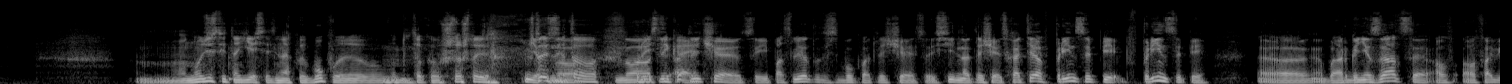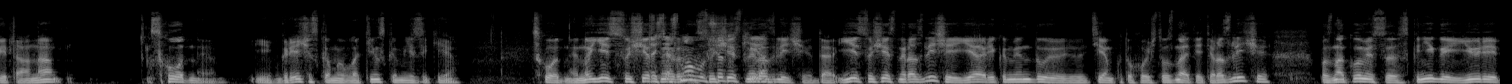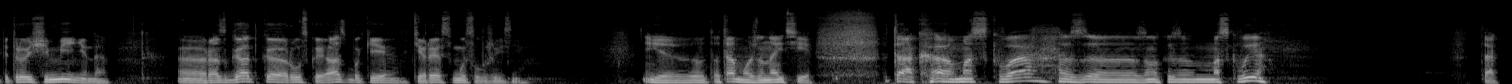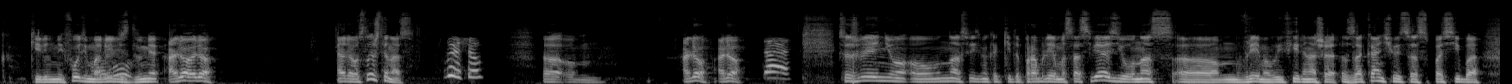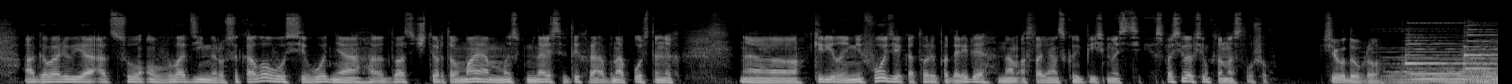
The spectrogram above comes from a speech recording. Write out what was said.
Ну, действительно, есть одинаковые буквы. Вот только что, что, Нет, что из но, этого но проистекает? отличаются, и последовательность букв отличается, и сильно отличается. Хотя, в принципе, в принципе э, организация алф, алфавита, она сходная и в греческом, и в латинском языке сходная. Но есть существенные, есть существенные различия. Да. Есть существенные различия. Я рекомендую тем, кто хочет узнать эти различия, познакомиться с книгой Юрия Петровича Минина разгадка русской азбуки-смысл жизни. И вот там можно найти. Так, а Москва, звонок из Москвы. Так, Кирилл Мефодий молились алло. двумя... Алло, алло. Алло, слышите нас? Слышу. А, алло, алло. Да. К сожалению, у нас, видимо, какие-то проблемы со связью. У нас э, время в эфире наше заканчивается. Спасибо, э, говорю я отцу Владимиру Соколову. Сегодня, 24 э, мая, мы вспоминали святых равноапостольных э, Кирилла и Мефодия, которые подарили нам славянскую письменность. Спасибо всем, кто нас слушал. Всего доброго.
